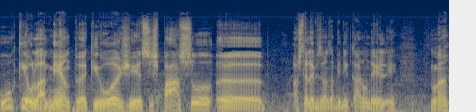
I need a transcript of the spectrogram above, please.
O que eu lamento é que hoje esse espaço, uh, as televisões abdicaram dele não é?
